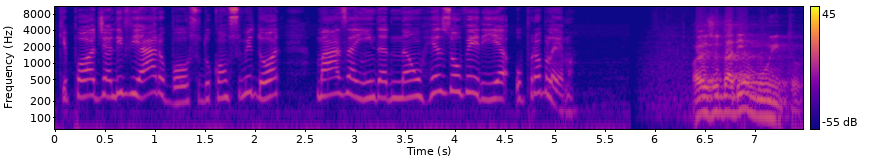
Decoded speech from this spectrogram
que pode aliviar o bolso do consumidor, mas ainda não resolveria o problema. Olha, ajudaria muito,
